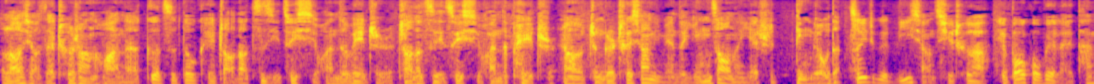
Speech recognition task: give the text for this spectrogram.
老小在车上的话呢，各自都可以找到自己最喜欢的位置，找到自己最喜欢的配置，然后整个车厢里面的营造呢也是顶流的。所以这个理想汽车啊，也包括未来它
